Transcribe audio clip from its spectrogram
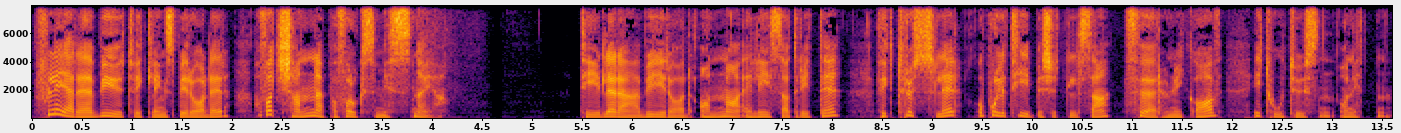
Flere byutviklingsbyråder har fått kjenne på folks misnøye. Tidligere byråd Anna Elisa Tryti fikk trusler og politibeskyttelse før hun gikk av i 2019.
